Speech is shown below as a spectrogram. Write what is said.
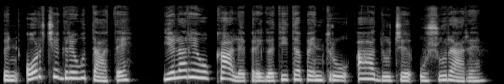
În orice greutate, El are o cale pregătită pentru a aduce ușurare.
